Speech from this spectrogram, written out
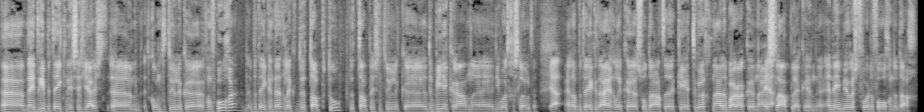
Eh, nee, drie betekenissen is juist. Ehm, het komt natuurlijk eh, van vroeger. Dat betekent letterlijk de tap toe. De tap is natuurlijk de bierkraan die wordt gesloten. Ja. En dat betekent eigenlijk soldaten keer terug naar de barakken, naar je Ja. slaapplek. En, en neem je rust voor de volgende dag.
